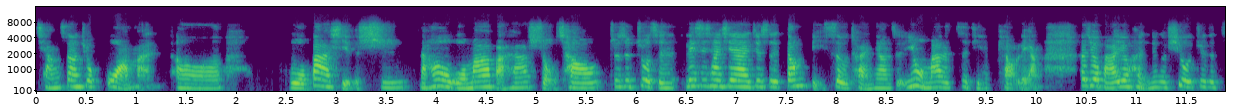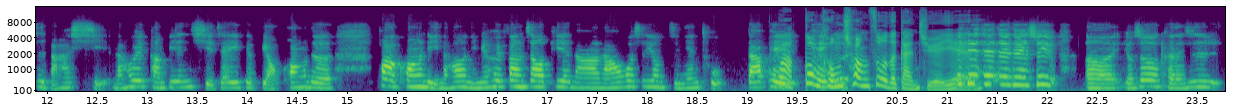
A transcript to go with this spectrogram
墙上就挂满呃。我爸写的诗，然后我妈把他手抄，就是做成类似像现在就是钢笔社团那样子。因为我妈的字体很漂亮，她就把它用很那个秀娟的字把它写，然后会旁边写在一个裱框的画框里，然后里面会放照片啊，然后或是用纸粘土搭配。哇，共同创作的感觉耶！对对对对，所以呃，有时候可能是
